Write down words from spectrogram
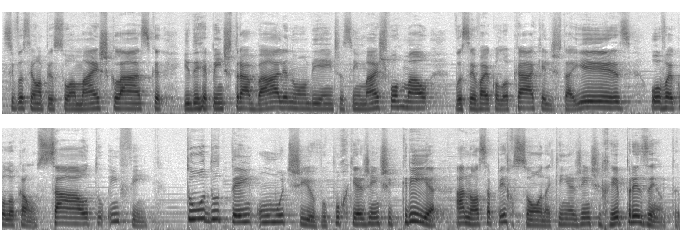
Se você é uma pessoa mais clássica e de repente trabalha num ambiente assim mais formal, você vai colocar aqueles taillers ou vai colocar um salto, enfim. Tudo tem um motivo, porque a gente cria a nossa persona, quem a gente representa.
